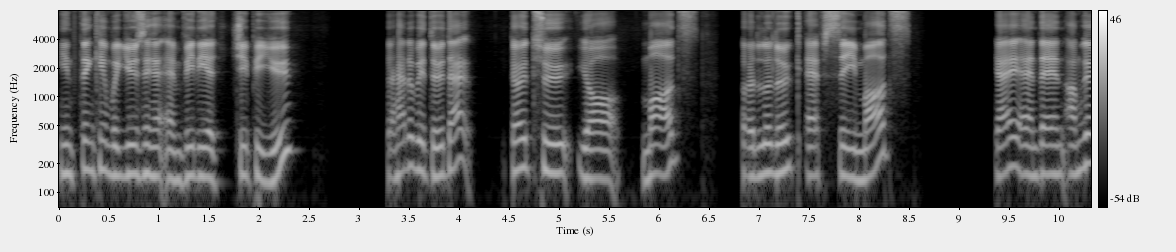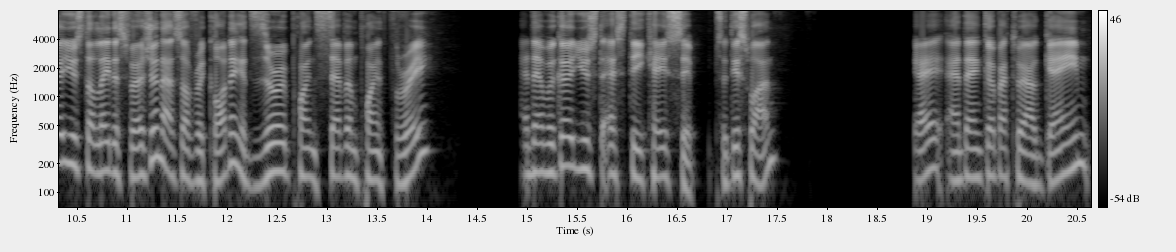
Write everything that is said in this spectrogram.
in thinking we're using an NVIDIA GPU. So how do we do that? Go to your mods. So Luke FZ mods. Okay, and then I'm going to use the latest version as of recording. It's 0.7.3. And then we're going to use the SDK zip. So this one. Okay, and then go back to our game.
